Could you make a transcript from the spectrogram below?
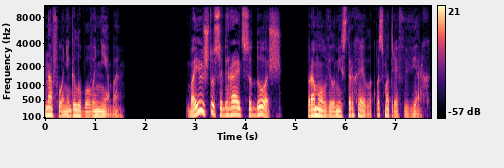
на фоне голубого неба. «Боюсь, что собирается дождь», — промолвил мистер Хейвлок, посмотрев вверх.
